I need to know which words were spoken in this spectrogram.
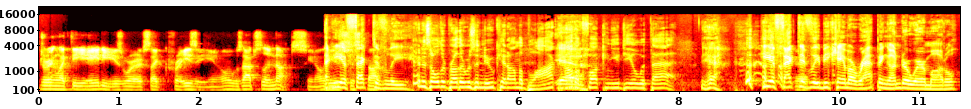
during like the '80s, where it's like crazy. You know, it was absolutely nuts. You know, And he he's just not- effectively, And his older brother was a new kid on the block. How the fuck can you deal with that? Yeah, he effectively became a rapping underwear model.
